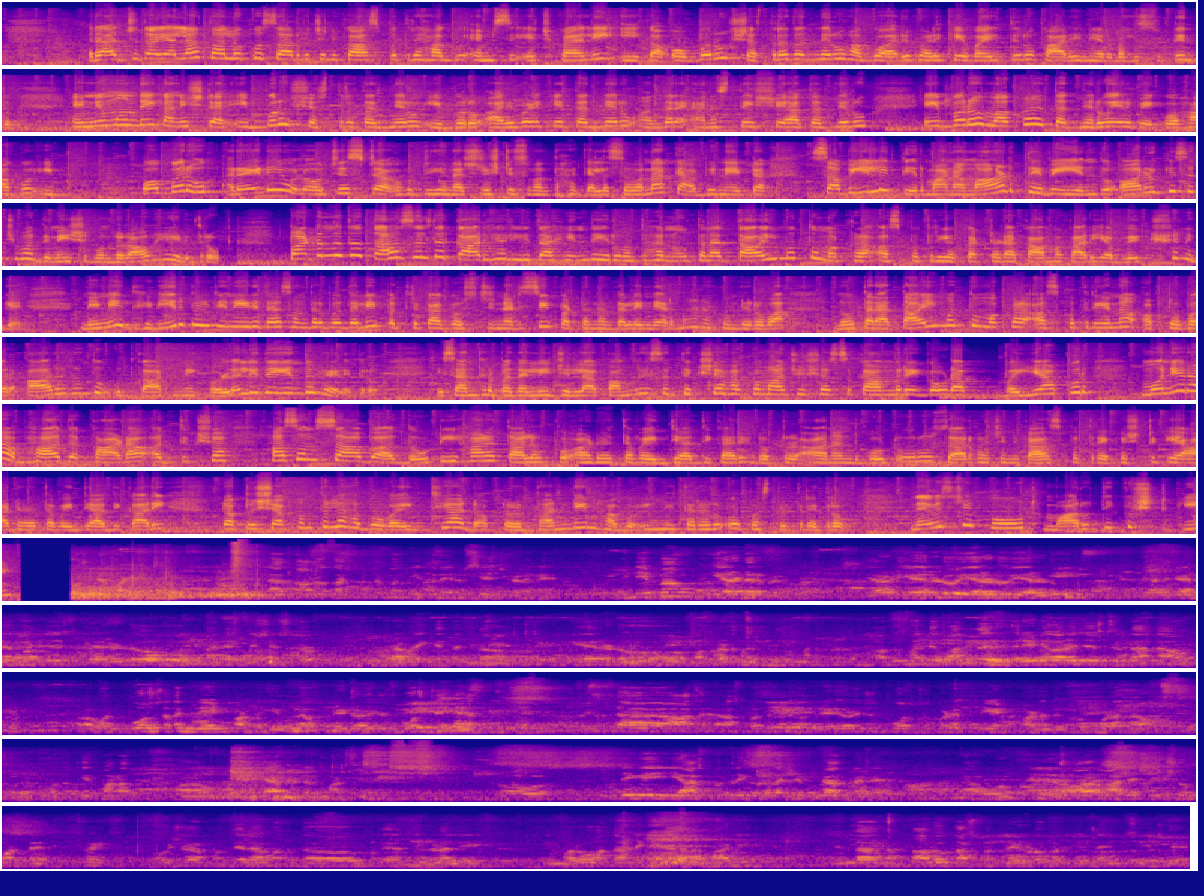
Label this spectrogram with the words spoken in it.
ರಾಜ್ಯದ ಎಲ್ಲ ತಾಲೂಕು ಸಾರ್ವಜನಿಕ ಆಸ್ಪತ್ರೆ ಹಾಗೂ ಎಂಸಿಎಚ್ಗಳಲ್ಲಿ ಈಗ ಒಬ್ಬರು ಶಸ್ತ್ರತಜ್ಞರು ಹಾಗೂ ಅರಿವಳಿಕೆ ವೈದ್ಯರು ಕಾರ್ಯನಿರ್ವಹಿಸುತ್ತಿದ್ದು, ಇನ್ನು ಮುಂದೆ ಕನಿಷ್ಠ ಇಬ್ಬರು ಶಸ್ತ್ರತಜ್ಞರು, ಇಬ್ಬರು ಅರಿವಳಿಕೆ ತಜ್ಞರು, ಅಂದರೆ ಅನಸ್ತೇಷಿಯಾ ತಜ್ಞರು, ಇಬ್ಬರು ಮಕ್ಕಳ ತಜ್ಞರು ಇರಬೇಕು ಹಾಗೂ ಇಬ್ ಒಬ್ಬರು ರೇಡಿಯೋಲಜಿಸ್ಟ್ ಹುದ್ದೆಯನ್ನು ಸೃಷ್ಟಿಸುವಂತಹ ಕೆಲಸವನ್ನ ಕ್ಯಾಬಿನೆಟ್ ಸಭೆಯಲ್ಲಿ ತೀರ್ಮಾನ ಮಾಡುತ್ತೇವೆ ಎಂದು ಆರೋಗ್ಯ ಸಚಿವ ದಿನೇಶ್ ಗುಂಡೂರಾವ್ ಹೇಳಿದರು. ಪಟ್ಟಣದ ತಹಸೀಲ್ದಾರ್ ಕಾರ್ಯಾಲಯದ ಹಿಂದೆ ಇರುವಂತಹ ನೂತನ ತಾಯಿ ಮತ್ತು ಮಕ್ಕಳ ಆಸ್ಪತ್ರೆಯ ಕಟ್ಟಡ ಕಾಮಗಾರಿಯ ವೀಕ್ಷಣೆಗೆ ನಿನ್ನೆ ದಿಢೀರ್ ಭೇಟಿ ನೀಡಿದ ಸಂದರ್ಭದಲ್ಲಿ ಪತ್ರಿಕಾಗೋಷ್ಠಿ ನಡೆಸಿ ಪಟ್ಟಣದಲ್ಲಿ ನಿರ್ಮಾಣಗೊಂಡಿರುವ ನೂತನ ತಾಯಿ ಮತ್ತು ಮಕ್ಕಳ ಆಸ್ಪತ್ರೆಯನ್ನು ಅಕ್ಟೋಬರ್ ಆರರಂದು ಉದ್ಘಾಟನೆಗೊಳ್ಳಲಿದೆ ಎಂದು ಹೇಳಿದರು. ಈ ಸಂದರ್ಭದಲ್ಲಿ ಜಿಲ್ಲಾ ಕಾಂಗ್ರೆಸ್ ಅಧ್ಯಕ್ಷ ಹಾಗೂ ಮಾಜಿ ಶಾಸಕ ಅಮರೇಗೌಡ ಬಯ್ಯಾಪುರ್ ಮುನಿರಾಬಾದ್ ಕಾಡಾ ಅಧ್ಯಕ್ಷ ಹಸನ್ ಸಾಬ್ ದೋಟಿಹಾಳ್ ತಾಲೂಕು ಆಡಳಿತ ವೈದ್ಯಾಧಿಕಾರಿ ಡಾಕ್ಟರ್ ಆನಂದ್ ಗೋಟೂರು ಸಾರ್ವಜನಿಕ ಆಸ್ಪತ್ರೆ ಕುಷ್ಟಗಿ ಆಡಳಿತ ವೈದ್ಯಾಧಿಕಾರಿ ಡಾಕ್ಟರ್ ಶಕುಂತಲಾ ಹಾಗೂ ವೈದ್ಯ ಡಾಕ್ಟರ್ ದಂಡಿನ್ ಹಾಗೂ ಇನ್ನಿತರರು ಉಪಸ್ಥಿತರಿದ್ದರು. News report Maruti Kushtagi minimum ಎರಡು ಇರಬೇಕು. ಎರಡು ಎರಡು ಎರಡು ಎರಡು. ಎರಡು ಎರಡು ಎರಡು ಮಕ್ಕಳ ಅದು ಮತ್ತೆ ಒಂದು ರೇಡಿಯಾಲಜಿಸ್ಟನ್ನ ನಾವು ಒಂದು ಪೋಸ್ಟ್ ಅನ್ನ ಕ್ರಿಯೇಟ್ ಮಾಡ್ತೀವಿ ಇಲ್ಲ ರೇಡಿಯಾಲಜಿಸ್ಟ್ ಪೋಸ್ಟ್ ಇಲ್ಲ ಇಂಥ ಆಸ- ಆಸ್ಪತ್ರೆಗಳಿಗೆ ಒಂದು ರೇಡಿಯಾಲಜಿಸ್ಟ್ ಪೋಸ್ಟ್ ಕೂಡ ಕ್ರಿಯೇಟ್ ಮಾಡೋದಕ್ಕೂ ಕೂಡ ನಾವು ಒಂದು ತೀರ್ಮಾನ ಕ್ಯಾಪಿಟಲ್ ಮಾಡ್ತೀವಿ. ಸೊ ಇಲ್ಲಿಗೆ ಈ ಆಸ್ಪತ್ರೆಗೆ ಇವರೆಲ್ಲ ಶಿಫ್ಟ್ ಆದಮೇಲೆ ನಾವು ಆದೇಶ ಇಶ್ಯೂ ಮಾಡ್ತಾ ಇದ್ದೀವಿ. ಬಹುಶಃ ಮುಂದಿನ ಒಂದು, ಮುಂದಿನ ತಿಂಗಳಲ್ಲಿ ಈ ಮರು ಹೊಂದಾಣಿಕೆ ಮಾಡಿ ಎಲ್ಲ ನಮ್ಮ ತಾಲೂಕು ಆಸ್ಪತ್ರೆಗಳು ಮತ್ತು ಎಲ್ಲ ಎಂ ಸಿ ಎಚ್ಗೆ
